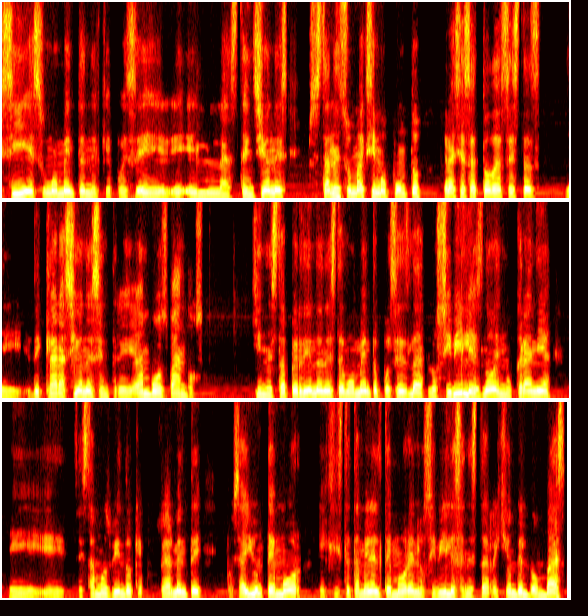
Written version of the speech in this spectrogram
sí es un momento en el que pues las tensiones pues, están en su máximo punto gracias a todas estas declaraciones entre ambos bandos. Quien está perdiendo en este momento, pues es la, los civiles, ¿no? En Ucrania eh, eh, estamos viendo que realmente pues hay un temor, existe también el temor en los civiles en esta región del Donbass.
